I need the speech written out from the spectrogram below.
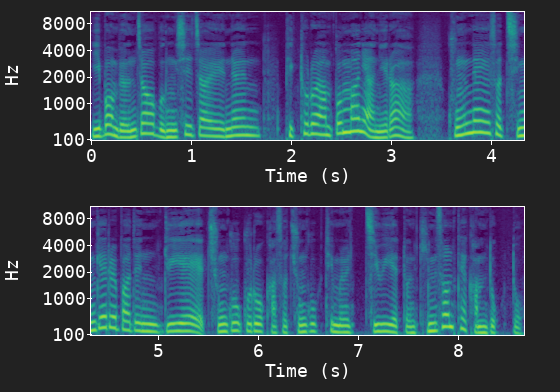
이번 면접 응시자에는 빅토르안뿐만이 아니라 국내에서 징계를 받은 뒤에 중국으로 가서 중국 팀을 지휘했던 김선태 감독도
